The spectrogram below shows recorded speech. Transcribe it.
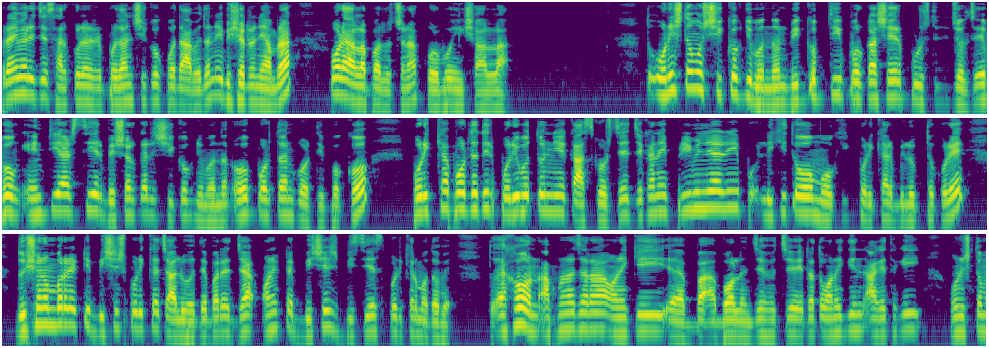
প্রাইমারি যে সার্কুলারের প্রধান শিক্ষক পদে আবেদন, এই বিষয়টা নিয়ে আমরা পরে আলাপ আলোচনা করব ইনশাআল্লাহ। তো উনিশতম শিক্ষক নিবন্ধন বিজ্ঞপ্তি প্রকাশের প্রস্তুতি চলছে এবং এনটিআরসি এর বেসরকারি শিক্ষক নিবন্ধন ও প্রত্যয়ন কর্তৃপক্ষ পরীক্ষা পদ্ধতির পরিবর্তন নিয়ে কাজ করছে, যেখানে প্রিমিনারি লিখিত ও মৌখিক পরীক্ষার বিলুপ্ত করে দুইশো নম্বরের একটি বিশেষ পরীক্ষা চালু হতে পারে, যা অনেকটা বিশেষ বিসিএস পরীক্ষার মতো হবে। তো এখন আপনারা যারা অনেকেই বলেন যে হচ্ছে এটা তো অনেকদিন আগে থেকেই উনিশতম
